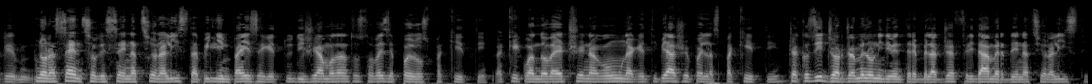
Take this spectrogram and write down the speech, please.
che non ha senso che sei nazionalista, pigli in paese che tu diciamo tanto sto paese e poi lo spacchetti. Perché quando vai a cena con una che ti piace poi la spacchetti? Cioè così Giorgia Meloni diventerebbe la Jeffrey Dahmer dei nazionalisti.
